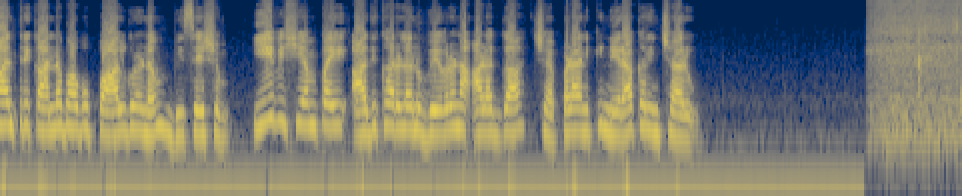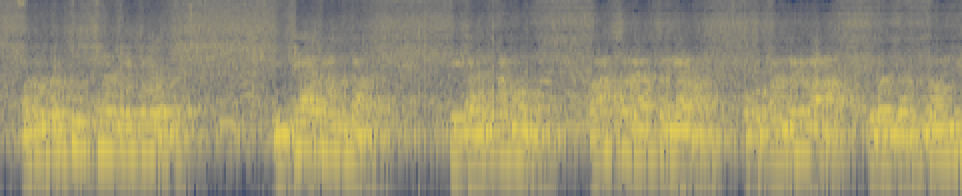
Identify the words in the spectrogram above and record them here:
మంత్రి కన్నబాబు పాల్గొనడం విశేషం. ఈ విషయంపై అధికారులను వివరణ అడగ్గా చెప్పడానికి నిరాకరించారు. మనం దర్శించినట్టయితే విద్యా కానుక ఈ కార్యక్రమం రాష్ట్ర వ్యాప్తంగా ఒక పండుగలా ఈరోజు జరుగుతోంది.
